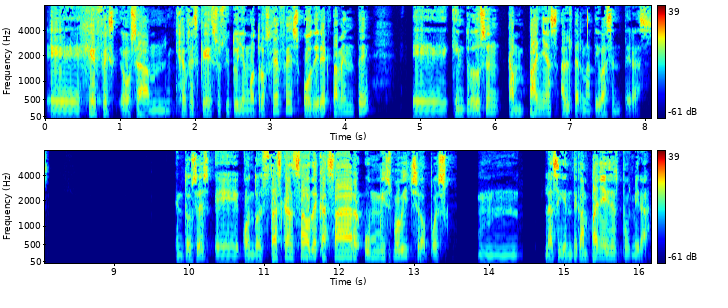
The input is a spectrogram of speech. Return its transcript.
eh, jefes, o sea, mm, jefes que sustituyen otros jefes, o directamente eh, que introducen campañas alternativas enteras. Entonces, eh, cuando estás cansado de cazar un mismo bicho, pues mm, la siguiente campaña dices, pues mira,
